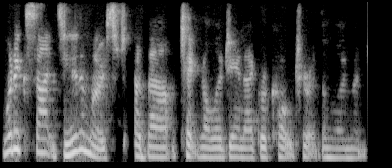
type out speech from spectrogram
What excites you the most about technology and agriculture at the moment?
